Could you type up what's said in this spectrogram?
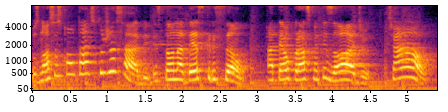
Os nossos contatos tu já sabe, estão na descrição. Até o próximo episódio. Tchau!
